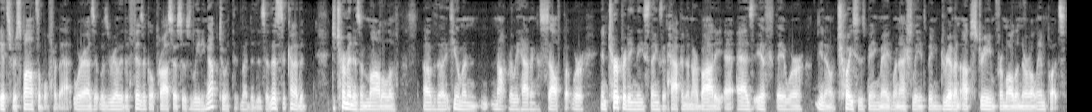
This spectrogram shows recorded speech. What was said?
it's responsible for that. Whereas it was really the physical processes leading up to it that led to this. So this is kind of the determinism model of of the human not really having a self, but we're interpreting these things that happen in our body as if they were you know choices being made when actually it's being driven upstream from all the neural inputs.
